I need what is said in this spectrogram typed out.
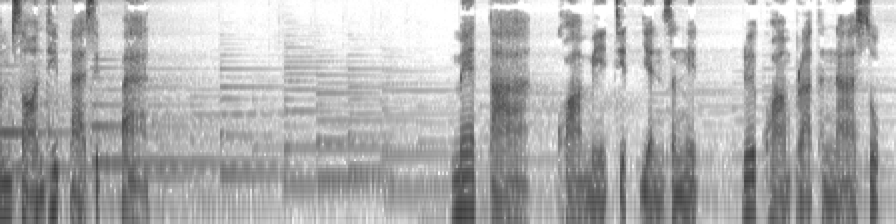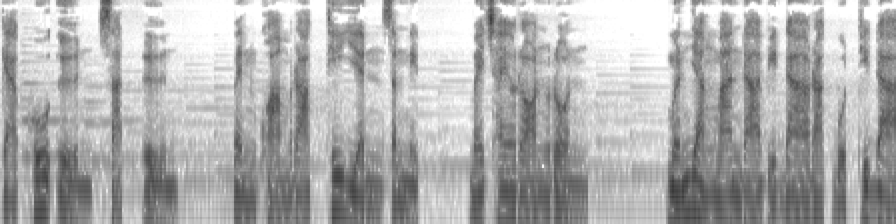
คำสอนที่ 88 เมตตา ความมีจิตเย็นสนิท ด้วยความปรารถนาสุขแก่ผู้อื่น สัตว์อื่น เป็นความรักที่เย็นสนิท ไม่ใช่ร้อนรน เหมือนอย่างมารดาบิดารักบุตรธิดา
